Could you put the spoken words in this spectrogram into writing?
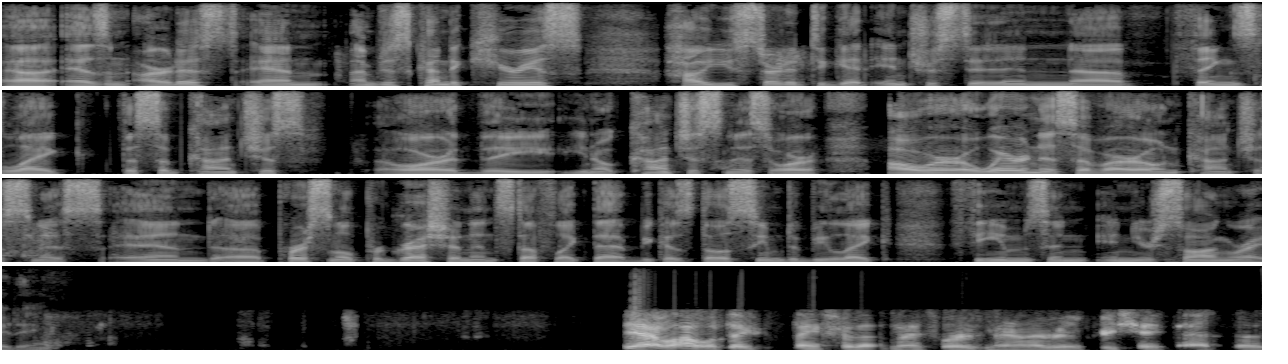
uh, as an artist. And I'm just kind of curious how you started to get interested in uh, things like the subconscious or the you know consciousness or our awareness of our own consciousness and uh, personal progression and stuff like that because those seem to be like themes in in your songwriting yeah, wow. Well, th- thanks for that nice words, man. I really appreciate that. Uh,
